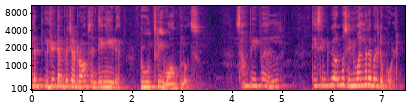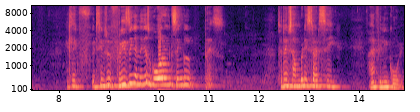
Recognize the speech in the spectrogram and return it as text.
little temperature drops and they need two, three warm clothes. Some people they seem to be almost invulnerable to cold. It's like it seems to be freezing and they just go around with a single dress. So if somebody starts saying, I'm feeling cold,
